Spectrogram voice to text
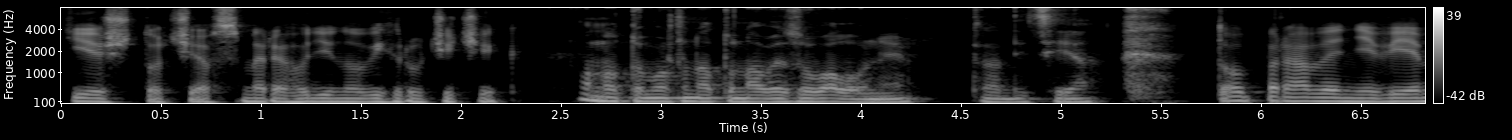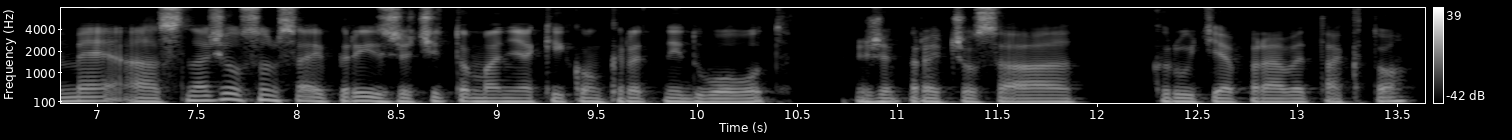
tiež točia v smere hodinových ručičiek. Ono to možno na to navezovalo, nie? Tradícia. To práve nevieme a snažil som sa aj prísť, že či to má nejaký konkrétny dôvod, že prečo sa krútia práve takto.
